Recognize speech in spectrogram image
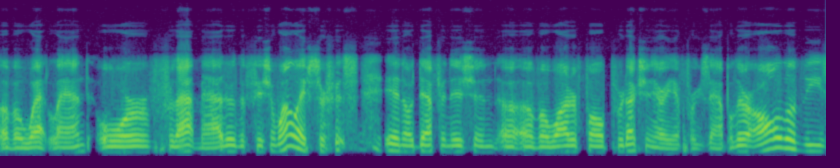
of a wetland, or for that matter, the Fish and Wildlife Service you know definition of a waterfowl production area, for example. There are all of these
